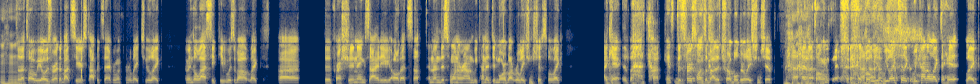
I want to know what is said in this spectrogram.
Mhm. so that's why we always write about serious topics that everyone can relate to like I mean the last EP was about like uh depression anxiety all that stuff and then this one around we kind of did more about relationships but like I can't, God, can't. This first one's about a troubled relationship, and that's all I'm gonna say. but we, we like to like we kind of like to hit like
